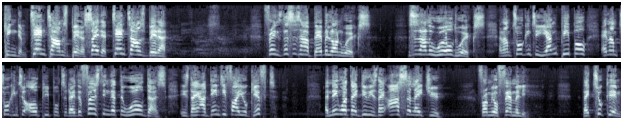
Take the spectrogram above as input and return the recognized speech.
kingdom. Ten times better. Say that. Ten times better. Friends, this is how Babylon works. This is how the world works. And I'm talking to young people and I'm talking to old people today. The first thing that the world does is they identify your gift. And then what they do is they isolate you from your family. They took them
